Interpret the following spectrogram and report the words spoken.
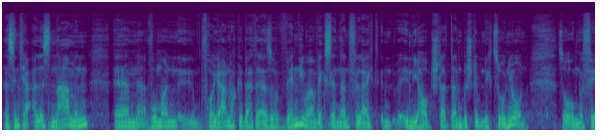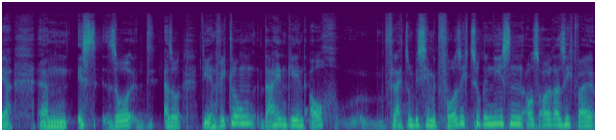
das sind ja alles Namen, ähm, ja. wo man äh, vor Jahren noch gedacht hat, also wenn die mal wechseln, dann vielleicht in, in die Hauptstadt, dann bestimmt nicht zur Union, so ungefähr. Ähm, ist so, also die Entwicklung dahingehend auch vielleicht so ein bisschen mit Vorsicht zu genießen aus eurer Sicht, weil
